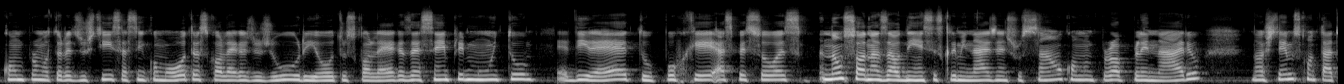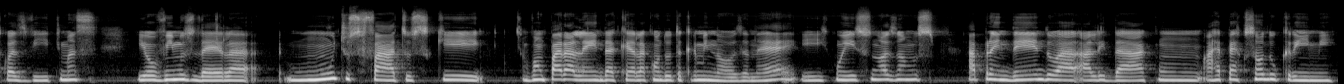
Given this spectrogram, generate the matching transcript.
com promotora de justiça, assim como outras colegas do júri e outros colegas, é sempre muito é, direto, porque as pessoas, não só nas audiências criminais da instrução, como no próprio plenário, nós temos contato com as vítimas e ouvimos dela muitos fatos que vão para além daquela conduta criminosa, né? E com isso nós vamos aprendendo a, a lidar com a repercussão do crime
